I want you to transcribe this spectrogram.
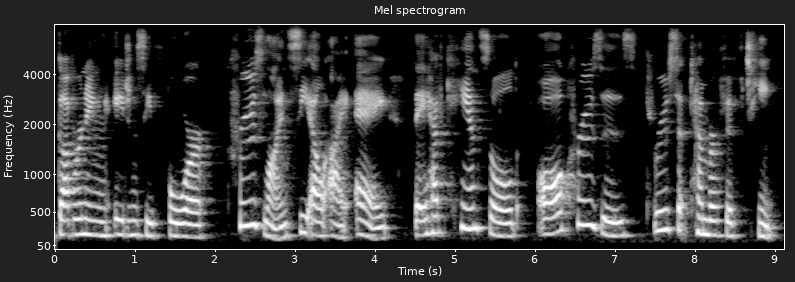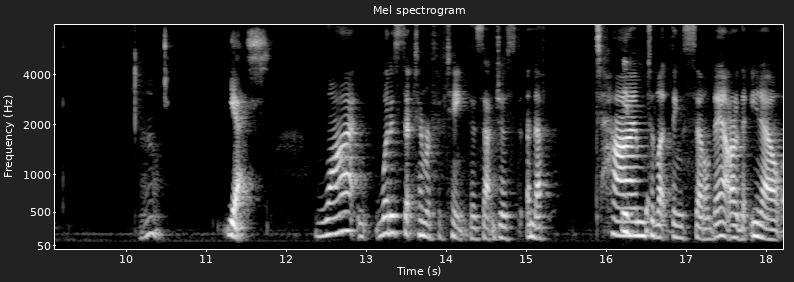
governing agency for cruise lines, CLIA, they have canceled all cruises through September 15th. Oh. Yes why what is september 15th is that just enough time to let things settle down or that you know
